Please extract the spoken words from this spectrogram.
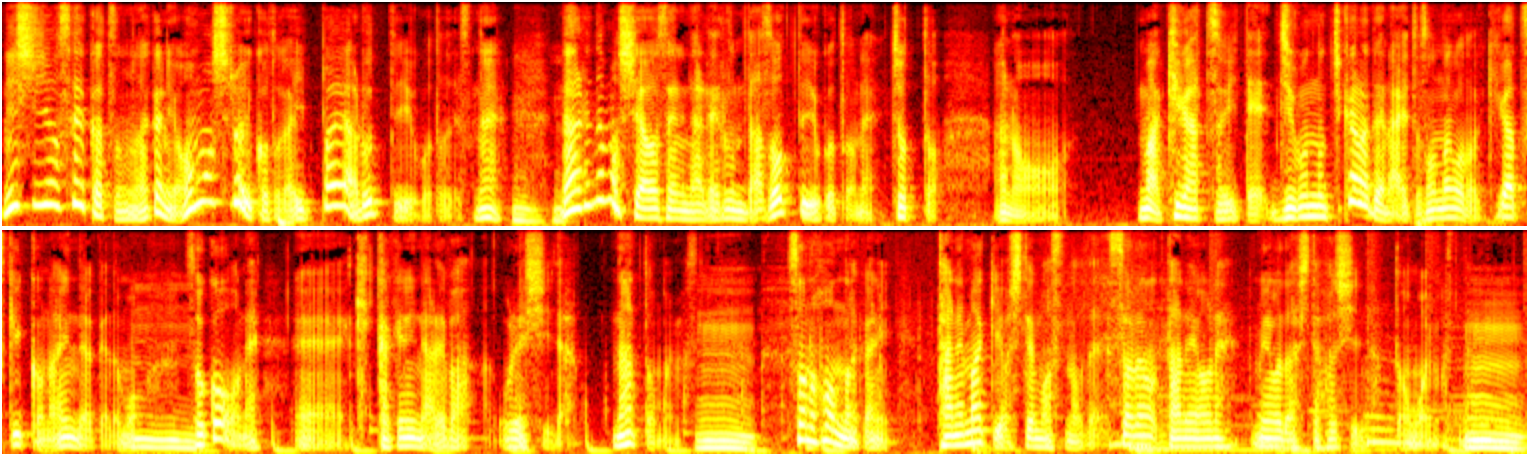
日常生活の中に面白いことがいっぱいあるっていうことですね。誰でも幸せになれるんだぞっていうことをね、ちょっと、あの、まあ気がついて、自分の力でないとそんなこと気がつきっこないんだけども、そこをね、えー、きっかけになれば嬉しいだろうなと思います。その本の中に種まきをしてますのでそれの種をね芽を出してほしいなと思います、ね、うん、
